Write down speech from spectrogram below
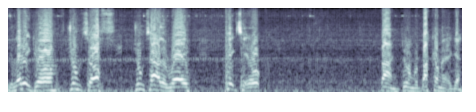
You let it go, jumped off, jumped out of the way, picked it up, bang, done, we're back on it again.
